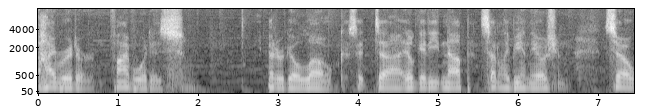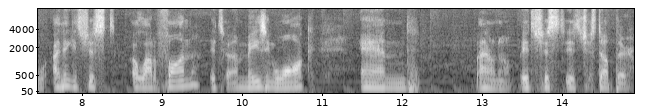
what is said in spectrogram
hybrid or five wood is better go low because it uh, it'll get eaten up and suddenly be in the ocean. So I think it's just a lot of fun. It's an amazing walk, and I don't know. It's just it's just up there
